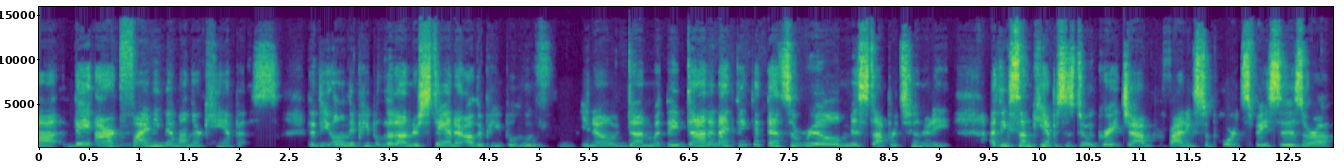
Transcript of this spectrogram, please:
uh, they aren't finding them on their campus. That the only people that understand are other people who've you know done what they've done. And i think that that's a real missed opportunity. I think some campuses do a great job of providing support spaces or a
